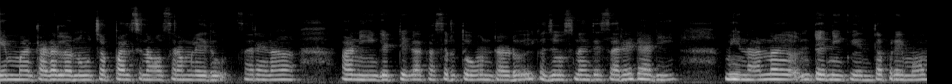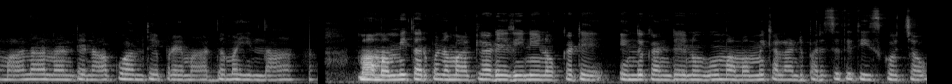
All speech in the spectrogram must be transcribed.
ఏం మాట్లాడాలో నువ్వు చెప్పాల్సిన అవసరం లేదు సరేనా? అని గట్టిగా కసురుతూ ఉంటాడు. ఇక జ్యోత్స్న అయితే సరే డాడీ మీ నాన్న అంటే నీకు ఎంత ప్రేమో మా నాన్న అంటే నాకు అంతే ప్రేమ అర్థమయ్యిందా? మా మమ్మీ తరపున మాట్లాడేది నేను ఒక్కటే ఎందుకంటే నువ్వు మా మమ్మీకి అలాంటి పరిస్థితి తీసుకొచ్చావు.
